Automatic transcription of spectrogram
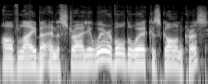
of labour in Australia. Where have all the workers gone, Chris?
